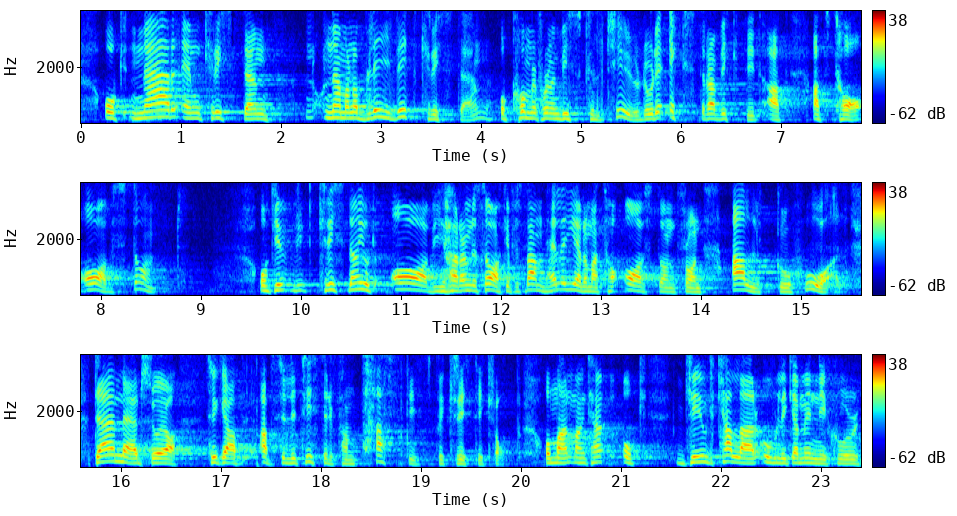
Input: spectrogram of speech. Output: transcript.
Och när en kristen när man har blivit kristen och kommer från en viss kultur, då är det extra viktigt att, att ta avstånd. Och kristna har gjort avgörande saker för samhället genom att ta avstånd från alkohol. Därmed så jag, tycker jag att absolutister är fantastiskt för Kristi kropp. Och, man, man kan, och Gud kallar olika människor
